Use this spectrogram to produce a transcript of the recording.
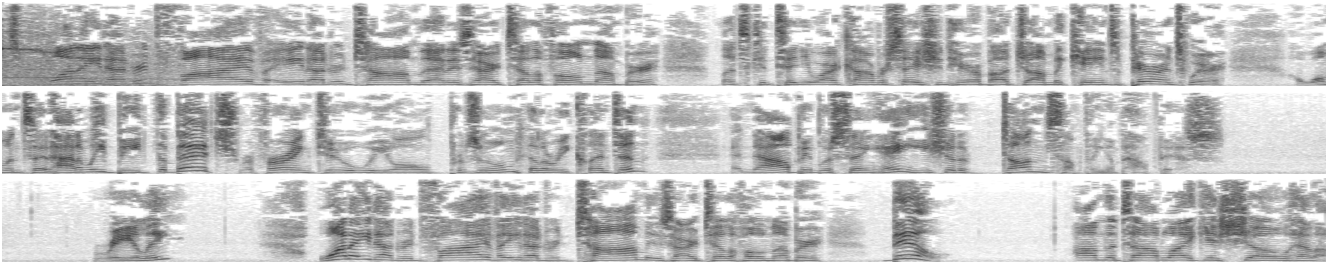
It's 1-800-5800-TOM. That is our telephone number. Let's continue our conversation here about John McCain's appearance where a woman said, how do we beat the bitch? Referring to, we all presume, Hillary Clinton. And now people are saying, hey, he should have done something about this. Really? 1-800-5800-TOM is our telephone number. Bill on the Tom Leykis show. Hello.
